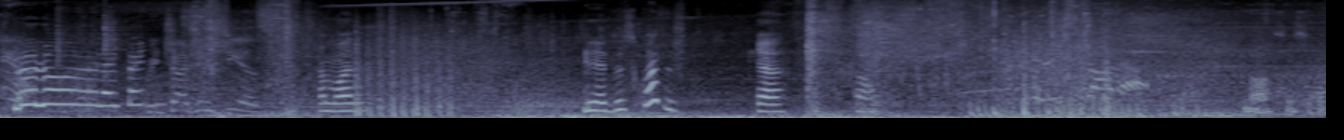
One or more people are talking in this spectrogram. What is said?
Shield. Lolo, lifeline Recharging shields. I'm one. Il y a deux squads? Yeah. Non, ça c'est pas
